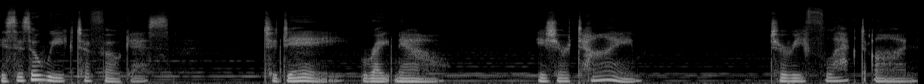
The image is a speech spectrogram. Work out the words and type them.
This is a week to focus. Today, right now, is your time to reflect on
